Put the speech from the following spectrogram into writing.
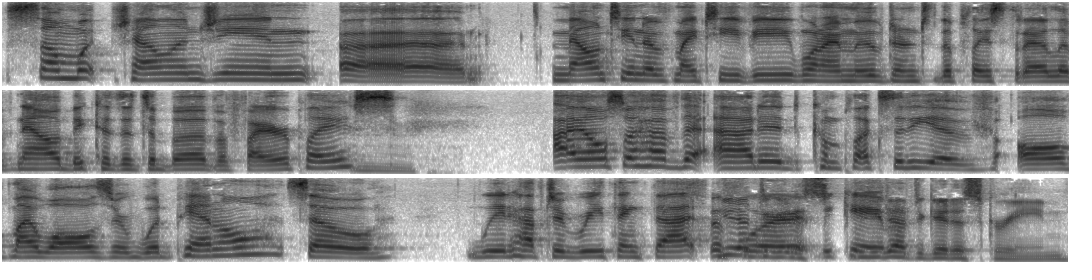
somewhat challenging uh, mounting of my TV when I moved into the place that I live now because it's above a fireplace. I also have the added complexity of all of my walls are wood panel, so we'd have to rethink that You'd have, to before get a, it became you'd have to get a screen,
